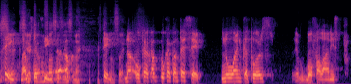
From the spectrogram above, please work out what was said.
sim, é vamos dizer que assim. Isso, não é? Sim, não o, que, o que acontece é, no N14, eu vou falar nisto porque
